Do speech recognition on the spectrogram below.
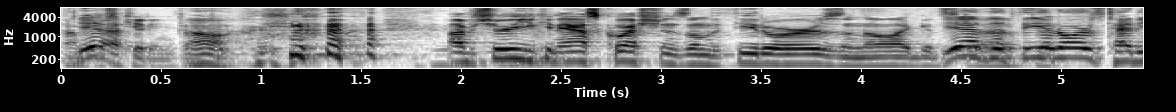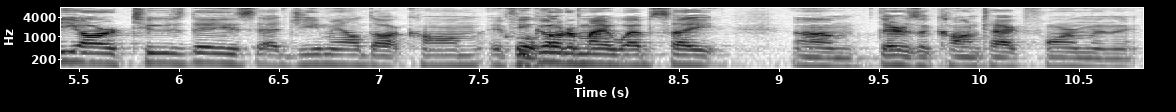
I'm Yeah. just kidding. Don't Oh. I'm sure you can ask questions on the Theodores and all that good Yeah, stuff. the but- Theodore's Teddy R Tuesdays at gmail.com. If Cool. you go to my website, um, there's a contact form and it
